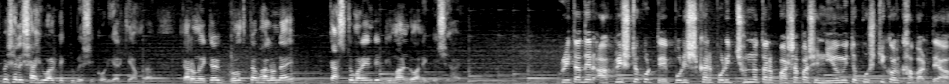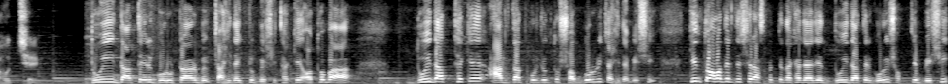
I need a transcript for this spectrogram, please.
স্পেশালি শাহিওয়ালটা একটু বেশি করি আর কি আমরা। কারণ এটার গ্রোথটা ভালো নেয় কাস্টমার এন্ডে ডিমান্ডও অনেক বেশি হয়। ক্রেতাদের আকৃষ্ট করতে পরিষ্কার পরিচ্ছন্নতার পাশাপাশি নিয়মিত পুষ্টিকর খাবার দেওয়া হচ্ছে। দুই দাঁতের গরুটার চাহিদা একটু বেশি থাকে অথবা দুই দাঁত থেকে আট দাঁত পর্যন্ত সব গরুরই চাহিদা বেশি। কিন্তু আমাদের দেশের আসপেক্টে দেখা যায় যে দুই দাঁতের গরুই সবচেয়ে বেশি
